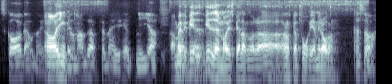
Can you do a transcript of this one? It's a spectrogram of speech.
Skaga, hon har ju Ja, Ingvild. De andra för mig är helt nya. Ja, men Wil- Wilhelm har ju spelat några, han har spelat två VM i raden. Alltså,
